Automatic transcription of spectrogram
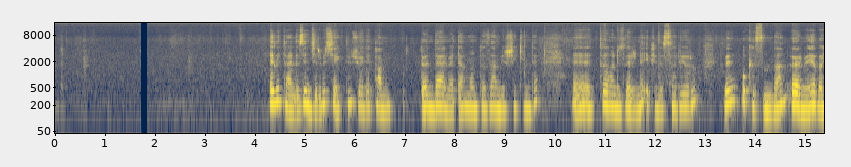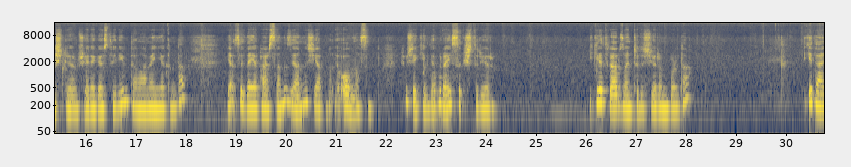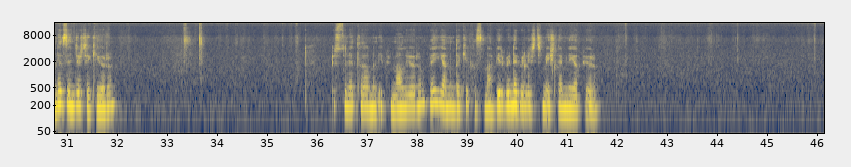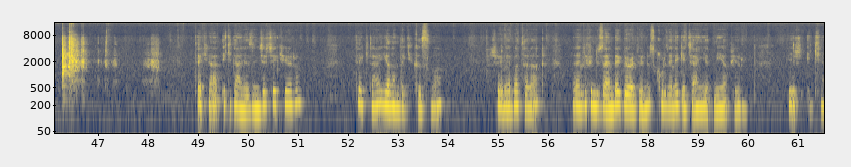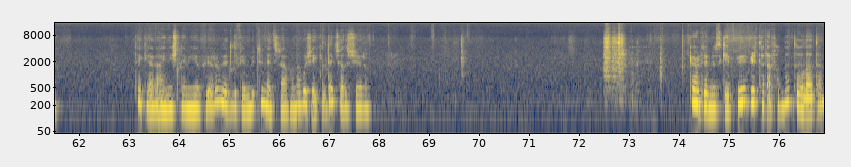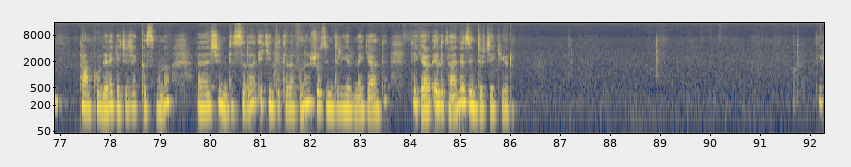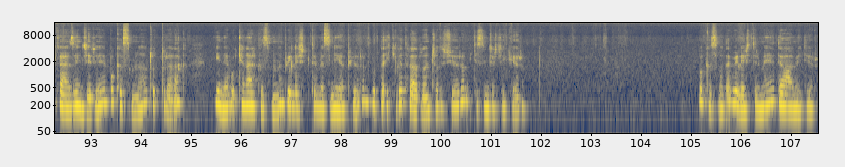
50 tane zincirimi çektim. Şöyle tam döndürmeden muntazam bir şekilde e, tığımın üzerine ipimi sarıyorum ve bu kısımdan örmeye başlıyorum. Şöyle göstereyim tamamen yakından. Ya siz de yaparsanız yanlış yap olmasın. Şu şekilde burayı sıkıştırıyorum. İkili trabzan çalışıyorum burada. İki tane zincir çekiyorum. Üstüne tığımın ipimi alıyorum ve yanındaki kısma birbirine birleştirme işlemini yapıyorum. Tekrar iki tane zincir çekiyorum. Tekrar yanındaki kısmı şöyle batarak e, lifin üzerinde gördüğünüz kurdele geçen yerini yapıyorum. 1 2 Tekrar aynı işlemi yapıyorum ve lifin bütün etrafına bu şekilde çalışıyorum. Gördüğünüz gibi bir tarafını tığladım. Tam kurdele geçecek kısmını. Ee, şimdi sıra ikinci tarafının şu zincir yerine geldi. Tekrar 50 tane zincir çekiyorum. Tekrar zinciri bu kısmını tutturarak yine bu kenar kısmının birleştirmesini yapıyorum. Burada ikili trabzan çalışıyorum. 2 zincir çekiyorum. Bu kısmı da birleştirmeye devam ediyorum.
